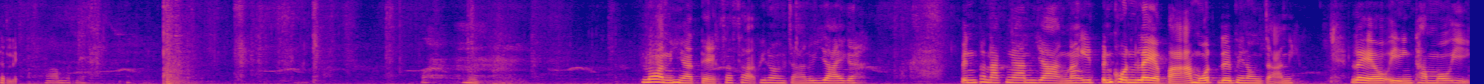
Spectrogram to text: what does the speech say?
ถัดเลยห้ามหมดเลยร้อนเหียแตกสะสะพี่น้องจ๋าหรือยายกะ เป็นพนักงานย่างนางอิดเป็นคนแหล่ป๋าหมดเลยพี่น้องจ๋านี่แล่เอาเองทำเอาเอง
